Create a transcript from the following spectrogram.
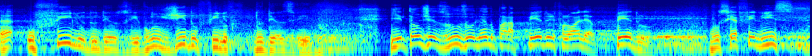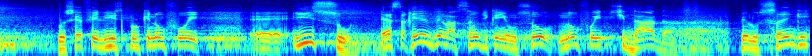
né? o Filho do Deus vivo, ungido Filho do Deus vivo. E então Jesus, olhando para Pedro, ele falou: Olha, Pedro, você é feliz. Você é feliz porque não foi é, isso, essa revelação de quem eu sou, não foi te dada pelo sangue,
